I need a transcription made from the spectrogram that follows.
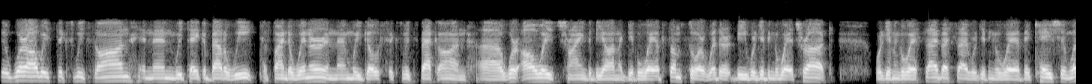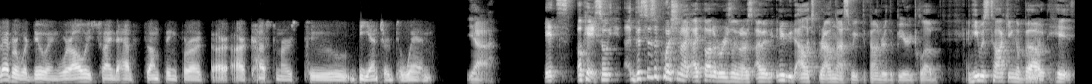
we're always six weeks on, and then we take about a week to find a winner, and then we go six weeks back on. Uh, we're always trying to be on a giveaway of some sort, whether it be we're giving away a truck, we're giving away a side by side, we're giving away a vacation, whatever we're doing. We're always trying to have something for our, our, our customers to be entered to win. Yeah, it's okay. So this is a question I, I, thought of originally when I was I interviewed Alex Brown last week, the founder of the Beard Club, and he was talking about his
